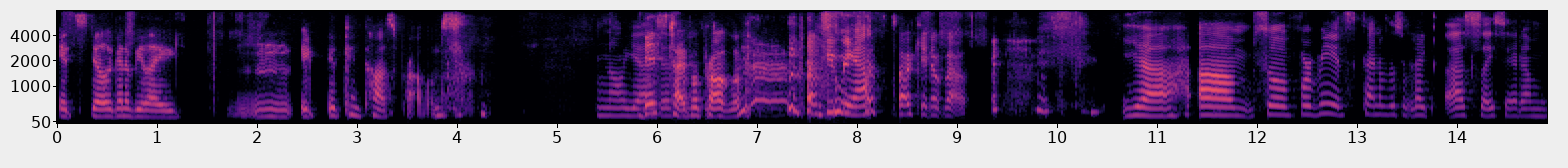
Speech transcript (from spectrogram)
it's still gonna be like mm, it, it can cause problems. No, yeah. This definitely. type of problem that we were yeah. just talking about. yeah. Um. So for me, it's kind of the same. Like as I said, I'm.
